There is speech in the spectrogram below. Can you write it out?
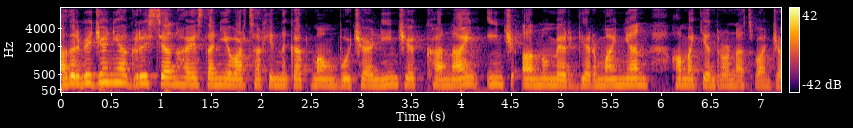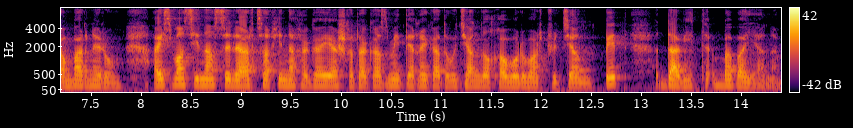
Ադրբեջանի ագրեսիան Հայաստանի եւ Արցախի նկատմամբ ոչ այլ ինչ է, քան այն, ինչ անում էր Գերմանիան համակենտրոնացման ճամբարներում։ Այս մասին ասել է Արցախի նախագահի աշխատակազմի տեղեկատվության գլխավոր վարչության պետ Դավիթ Բաբայանը։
